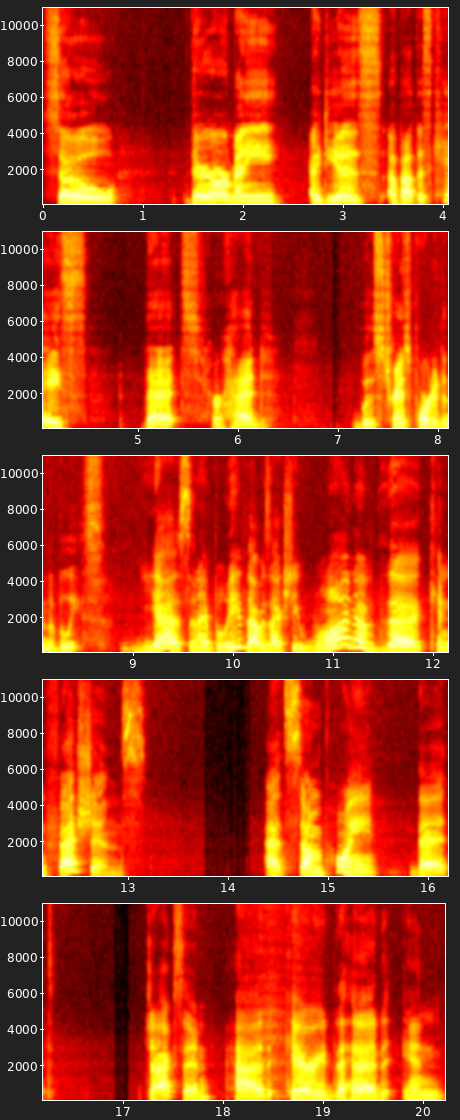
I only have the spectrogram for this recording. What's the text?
So there are many ideas about this case that her head was transported in the valise. Yes, and I believe that was actually one of the confessions at some point that Jackson had carried the head in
